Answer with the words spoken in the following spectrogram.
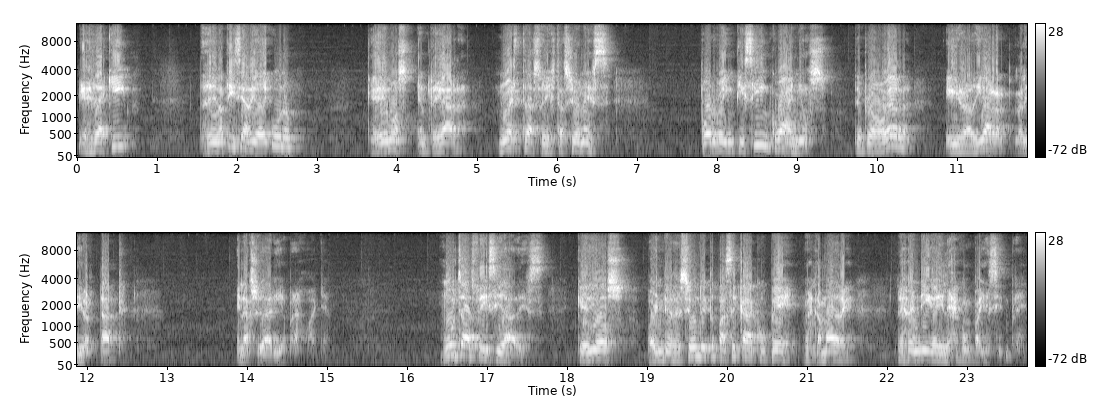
Desde aquí, desde Noticias de 1, queremos entregar nuestras felicitaciones por 25 años de promover e irradiar la libertad en la ciudadanía paraguaya. Muchas felicidades. Que Dios, por intercesión de Tupaseca Cupé, nuestra madre, les bendiga y les acompañe siempre.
